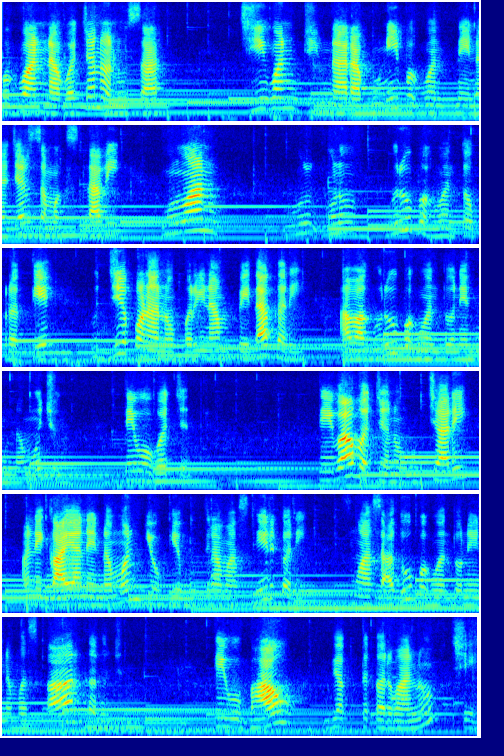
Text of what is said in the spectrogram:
ભગવાનના વચન અનુસાર જીવન જીવનારા મુનિ ભગવંતને નજર સમક્ષ લાવી ગુણવાન ગુરુ ભગવંતો પ્રત્યે પૂજ્યપણાનો પરિણામ પેદા કરી આવા ગુરુ ભગવંતોને હું નમું છું. તેવો વચન તેવા વચનો ઉચ્ચારી અને કાયાને નમન યોગ્ય મુદ્રામાં સ્થિર કરી હું આ સાધુ ભગવંતોને નમસ્કાર કરું છું. તેવો ભાવ વ્યક્ત કરવાનો છે.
